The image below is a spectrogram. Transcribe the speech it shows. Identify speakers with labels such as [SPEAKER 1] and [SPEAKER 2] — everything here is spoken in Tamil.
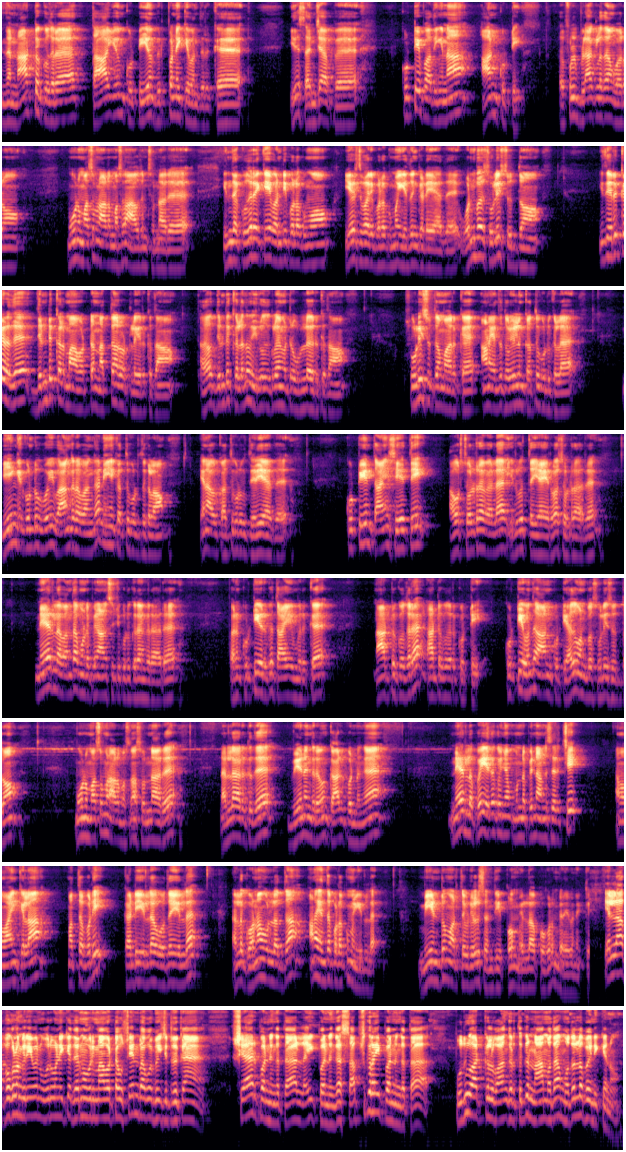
[SPEAKER 1] இந்த நாட்டு குதிரை தாயும் குட்டியும் விற்பனைக்கு வந்திருக்கு. இது சஞ்சாப்பு. குட்டி பார்த்தீங்கன்னா ஆண் குட்டி. அது ஃபுல் பிளாக்கில் தான் வரும். மூணு மாதம் நாலு மாதம் ஆகுதுன்னு சொன்னார். இந்த குதிரைக்கே வண்டி பழக்கமோ ஏர் சவாரி பழக்கமோ எதுவும் கிடையாது. ஒன்பது சுழி சுத்தம். இது இருக்கிறது திண்டுக்கல் மாவட்டம் நத்தம் ரோட்டில் இருக்குதான். அதாவது திண்டுக்கல்லேருந்து ஒரு இருபது கிலோமீட்டர் உள்ளே இருக்குதான். சுழி சுத்தமாக இருக்க. ஆனால் எந்த தொழிலும் கற்றுக் கொடுக்கல. நீங்கள் கொண்டு போய் வாங்குறவங்க நீங்கள் கற்றுக் கொடுத்துக்கலாம். ஏன்னா அவர் கற்றுக் கொடுக்க தெரியாது. குட்டியும் தாயும் சேர்த்து அவர் சொல்கிற விலை இருபத்தையாயிரரூவா சொல்கிறாரு நேரில் வந்து அவங்கள்ட்ட போய் அனுசரித்து கொடுக்குறேங்கிறாரு. பாருங்க குட்டியும் இருக்குது தாயும் இருக்குது நாட்டு குதிரை நாட்டு குதிரை குட்டி. குட்டி வந்து ஆண் குட்டி. அதுவும் ஒன்பது சொல்லி சுத்தம். மூணு மாதமும் நாலு மாதம் தான் சொன்னார். நல்லா இருக்குது. வேணுங்கிறவங்க கால் பண்ணுங்கள் நேரில் போய் எதை கொஞ்சம் முன்ன பின்ன அனுசரித்து நம்ம வாங்கிக்கலாம். மற்றபடி கடி இல்லை உதை இல்லை நல்ல குணம் உள்ளது தான். ஆனால் எந்த பழக்கமும் இல்லை. மீண்டும் அடுத்த வீடியோவில் சந்திப்போம். எல்லா புகழும் இறைவனுக்கு.
[SPEAKER 2] எல்லா புகழும் இறைவன் ஒருவனுக்கே. தருமபுரி மாவட்டம் உசேன் பாபு பேசிகிட்டு இருக்கேன். ஷேர் பண்ணுங்கத்தா லைக் பண்ணுங்கள் சப்ஸ்கிரைப் பண்ணுங்கத்தா புது ஆட்கள் வாங்குறதுக்கு நாம் தான் முதல்ல போய் நிற்கணும்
